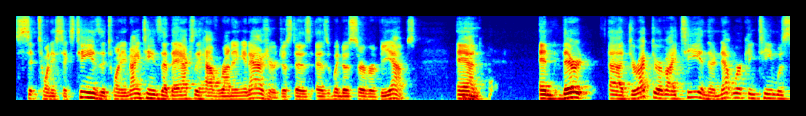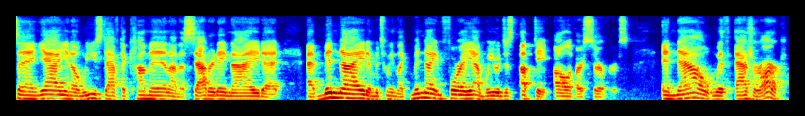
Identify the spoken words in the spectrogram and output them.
2016s and 2019s that they actually have running in Azure just as as Windows Server VMs. And mm-hmm. and their uh, director of IT and their networking team was saying, yeah, you know, we used to have to come in on a Saturday night at at midnight and between like midnight and 4 a.m. we would just update all of our servers. And now with Azure Arc,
